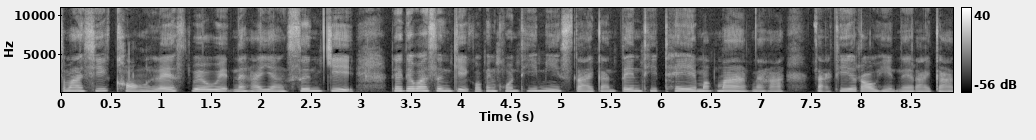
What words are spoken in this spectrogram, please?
สมาชิกของ Les Velvet นะคะ อย่างซึนกิเรียกได้ว่าซึนกิก็เป็นคนที่มีสไตล์การเต้นที่เท่มากๆนะคะ จากที่เราเห็นในรายการ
